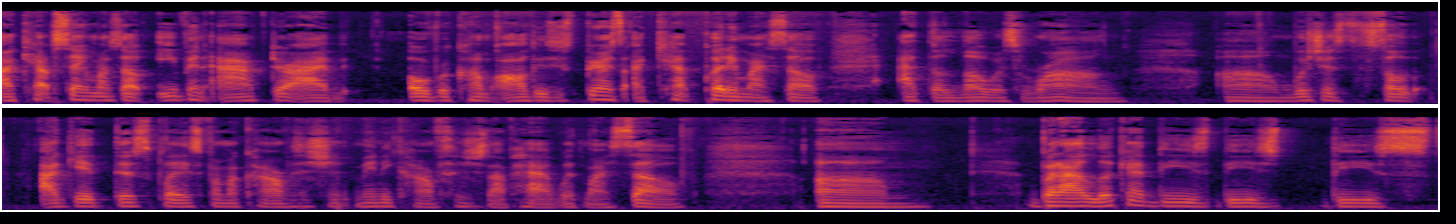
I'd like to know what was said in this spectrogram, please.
I kept saying myself even after I've overcome all these experiences. I kept putting myself at the lowest rung, um, which is so I get this place from a conversation, many conversations I've had with myself. Um, but I look at these these these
